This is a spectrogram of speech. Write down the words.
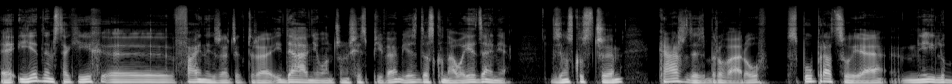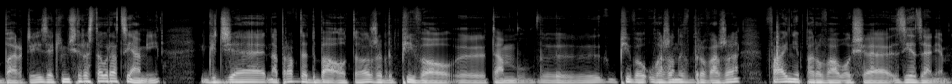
E, I jednym z takich y, fajnych rzeczy, które idealnie łączą się z piwem, jest doskonałe jedzenie. W związku z czym każdy z browarów współpracuje mniej lub bardziej z jakimiś restauracjami, gdzie naprawdę dba o to, żeby piwo y, tam, y, piwo uważane w browarze fajnie parowało się z jedzeniem.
